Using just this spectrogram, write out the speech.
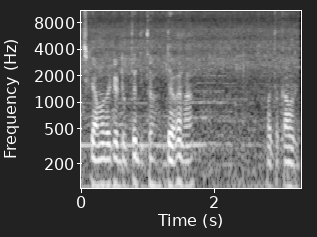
আজকে আমাদেরকে ডুবতে দিতে দেবে না। হয়তো কাউন্ট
